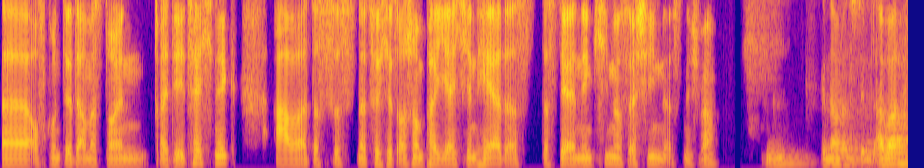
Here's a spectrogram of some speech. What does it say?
äh, aufgrund der damals neuen 3D-Technik. Aber das ist natürlich jetzt auch schon ein paar Jährchen her, dass, dass der in den Kinos erschienen ist, nicht wahr? Mhm, genau, das stimmt. Aber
